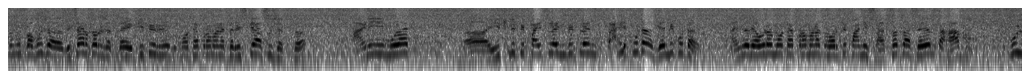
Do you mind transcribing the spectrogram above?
तुम्ही बघू श- विचार करू शकता हे किती रि- मोठ्या प्रमाणात रिस्की असू शकतं. आणि मुळात इथली ती पाईपलाईन बिपलाईन आहे कुठं गेली कुठं? आणि जर एवढं मोठ्या प्रमाणात वरती पाणी साचत असेल तर हा पूल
